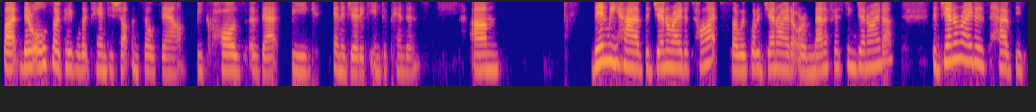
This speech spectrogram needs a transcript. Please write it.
But they're also people that tend to shut themselves down because of that big energetic independence. Um, then we have the generator types. So we've got a generator or a manifesting generator the generators have this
